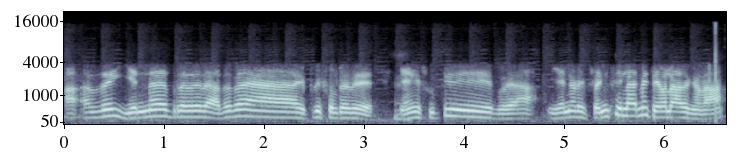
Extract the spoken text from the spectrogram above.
அது என்ன பிரதர் அததான் எப்படி சொல்றது? எங்க சுத்தி என்னோட ஃப்ரெண்ட்ஸ் எல்லாருமே தேவையில்லாதுங்க தான்.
